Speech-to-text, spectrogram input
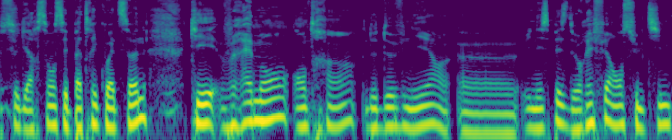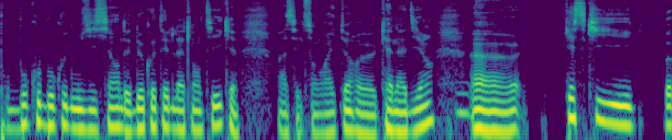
ce garçon, c'est Patrick Watson, qui est vraiment en train de devenir une espèce de référence ultime pour beaucoup, beaucoup de musiciens des deux côtés de l'Atlantique. Voilà, c'est le songwriter canadien. Mm. Qu'est-ce qui bah,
